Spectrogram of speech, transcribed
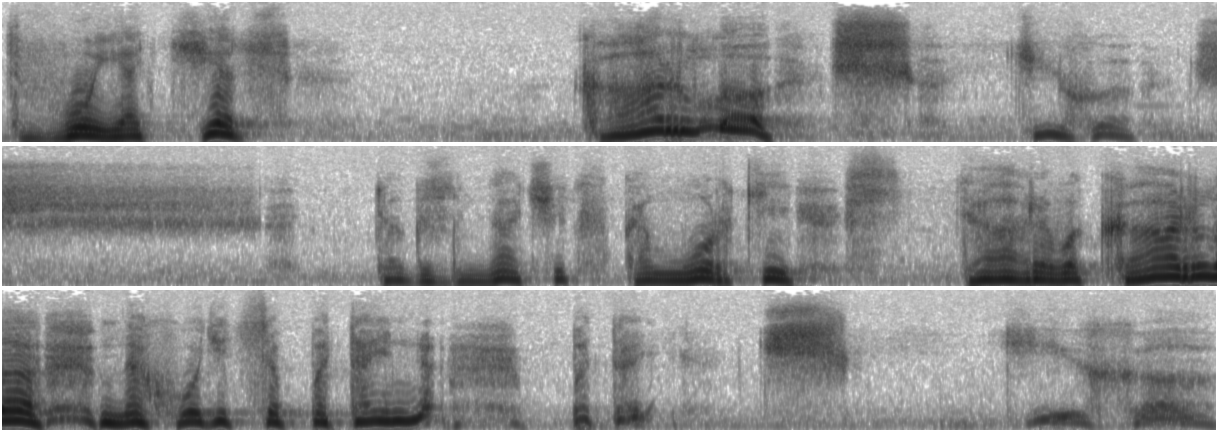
Твой отец, Карло? Ш, тихо. Ш. Так значит, в коморке старого Карла находится потайна... Потай... Тихо.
